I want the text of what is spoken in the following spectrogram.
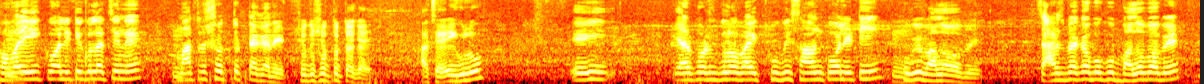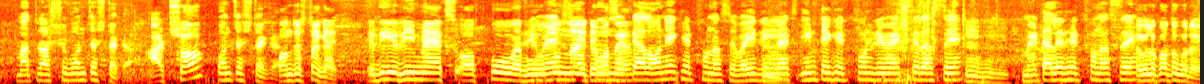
সবাই এই কোয়ালিটিগুলো চেনে। মাত্র সত্তর টাকা রেট শুধু সত্তর টাকায়। আচ্ছা এইগুলো? এই এয়ারপডসগুলো ভাই খুবই সাউন্ড কোয়ালিটি খুবই ভালো হবে। চার্জ ব্যাকআপও খুব ভালো পাবে মাত্র আটশো পঞ্চাশ টাকা। আটশো? পঞ্চাশ টাকা। পঞ্চাশ টাকায়। এদিকে রিম্যাক্স অপ্পো এবং অন্য আইটেম আছে। মেটাল অনেক হেডফোন আছে ভাই। রিম্যাক্স ইনটেক হেডফোন রিম্যাক্সের আছে। হুম হুম হুম। মেটালের হেডফোন আছে। এগুলো কত করে?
